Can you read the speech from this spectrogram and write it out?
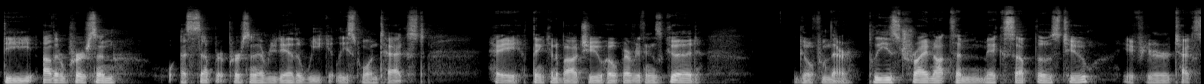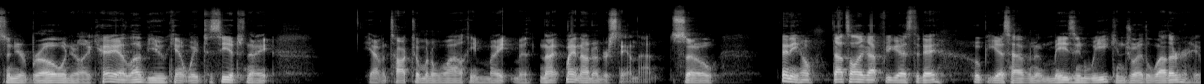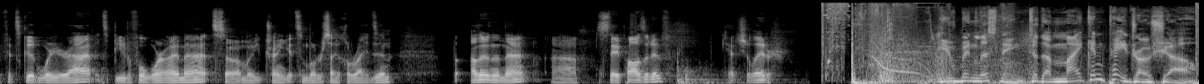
the other person, a separate person every day of the week, at least one text. Hey, thinking about you. Hope everything's good. Go from there. Please try not to mix up those two. If you're texting your bro and you're like, "Hey, I love you. Can't wait to see you tonight," you haven't talked to him in a while. He might not, might not understand that. So, anyhow, that's all I got for you guys today. Hope you guys have an amazing week. Enjoy the weather. If it's good where you're at, it's beautiful where I'm at. So I'm to try and get some motorcycle rides in. But other than that, uh, stay positive. Catch you later. You've been listening to the Mike and Pedro Show.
